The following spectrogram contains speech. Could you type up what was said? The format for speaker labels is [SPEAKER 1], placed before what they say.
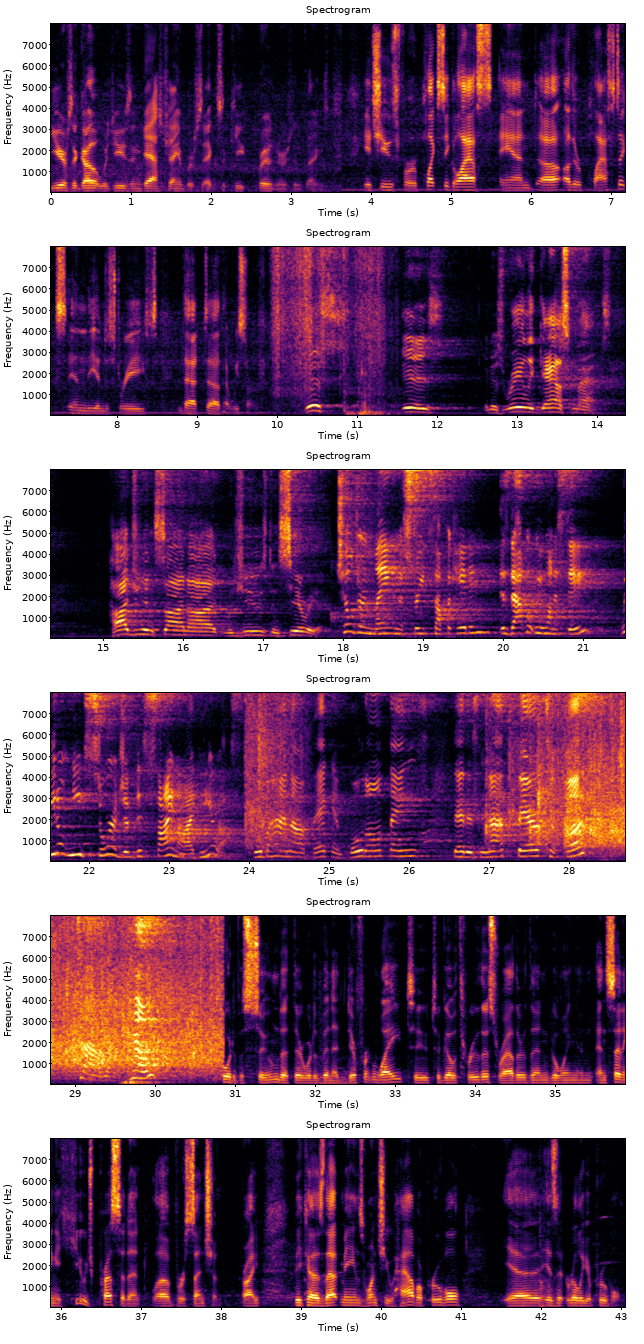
[SPEAKER 1] years ago it was used in gas chambers to execute prisoners and things.
[SPEAKER 2] It's used for plexiglass and uh, other plastics in the industries that, uh, that we serve.
[SPEAKER 3] This is an Israeli gas mask. Hydrogen cyanide was used in Syria.
[SPEAKER 4] Children laying in the street suffocating? Is that what we want to see? We don't need storage of this cyanide near us.
[SPEAKER 5] Go behind our back and vote on things that is not fair to us,
[SPEAKER 2] I would have assumed that there would have been a different way to, to go through this rather than going and, and setting a huge precedent of rescission, right? Because that means once you have approval, uh, is it really approval?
